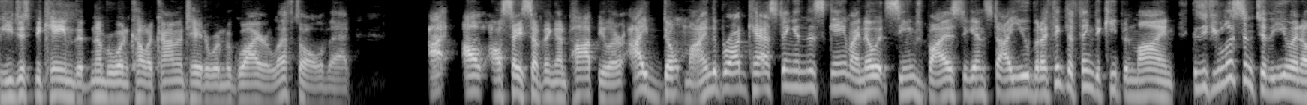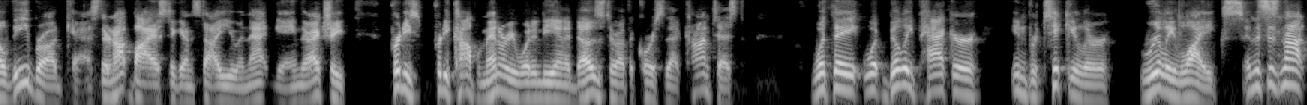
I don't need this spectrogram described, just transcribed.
he just became the number one color commentator when McGuire left all of that. I, I'll, I'll say something unpopular. I don't mind the broadcasting in this game. I know it seems biased against IU, but I think the thing to keep in mind, because if you listen to the UNLV broadcast, they're not biased against IU in that game. They're actually pretty pretty complimentary what Indiana does throughout the course of that contest. What they what Billy Packer in particular really likes, and this is not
